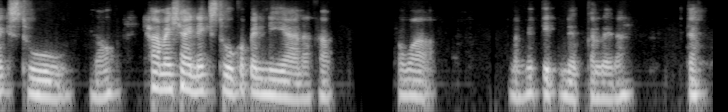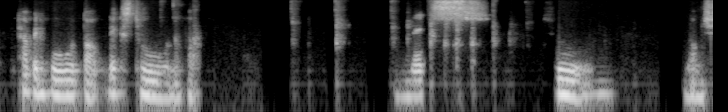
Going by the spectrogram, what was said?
next to เนาะถ้าไม่ใช่ next to ก็เป็น near นะครับ เพราะว่ามันไม่ติดเหน็บกันเลยนะ แต่ถ้าเป็นครูตอบ next to นะครับ next to ลองเฉ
